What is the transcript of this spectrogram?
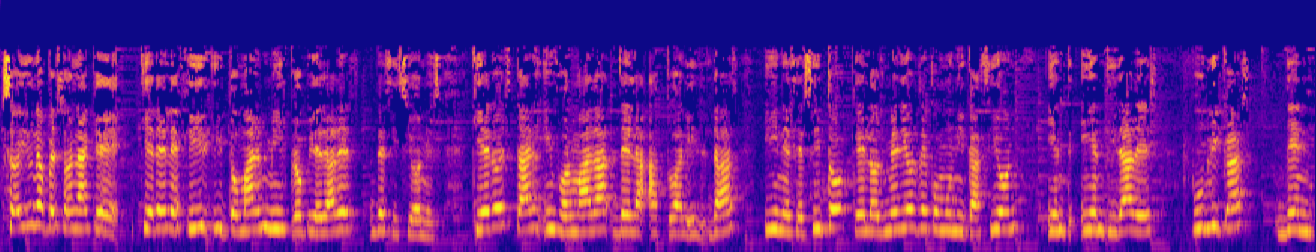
Soy una persona que quiere elegir y tomar mis propiedades decisiones. Quiero estar informada de la actualidad y necesito que los medios de comunicación y entidades públicas den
